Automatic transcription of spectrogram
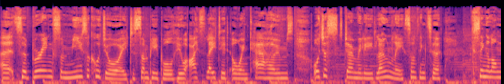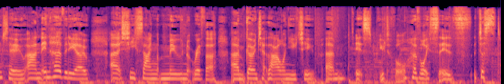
uh, to bring some musical joy to some people who are isolated or in care homes or just generally lonely, something to sing along to. And in her video, uh, she sang Moon River. Um, go and check that out on YouTube. Um, it's beautiful. Her voice is just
